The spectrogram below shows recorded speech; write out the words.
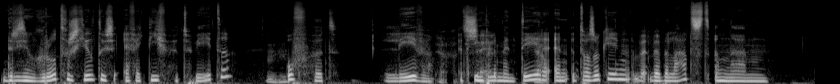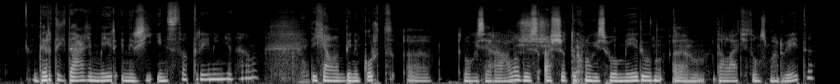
Er is een groot verschil tussen effectief het weten Mhm. of het leven. Ja, het implementeren. Ja. En het was ook een... We, we hebben laatst een... ehm 30 dagen meer energie Insta-training gedaan. Klopt. Die gaan we binnenkort eh, nog eens herhalen. Dus als je toch Ja. nog eens wil meedoen, ehm, dan laat je het ons maar weten.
